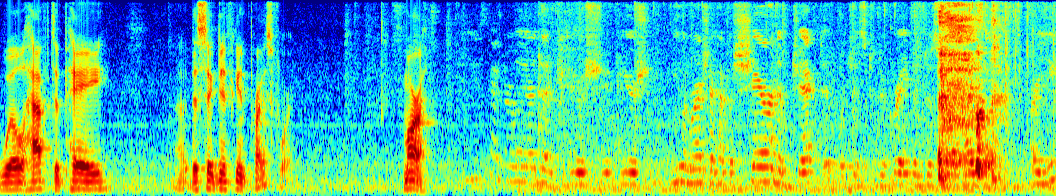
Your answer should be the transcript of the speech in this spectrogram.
will have to pay uh, the significant price for it. Mara. You said earlier that you're, you're, you and Russia have a shared objective, which is to degrade and destroy ISIL. Are you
